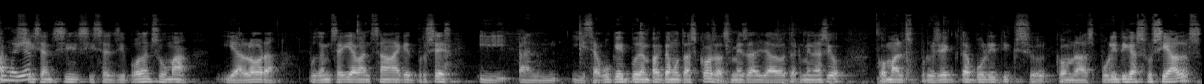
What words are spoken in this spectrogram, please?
sumar, muy bien. Si, se'ns- si, si se'ns hi poden sumar i alhora podem seguir avançant en aquest procés i, en, i segur que hi podem pactar moltes coses més enllà de la determinació com els projectes polítics com les polítiques socials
